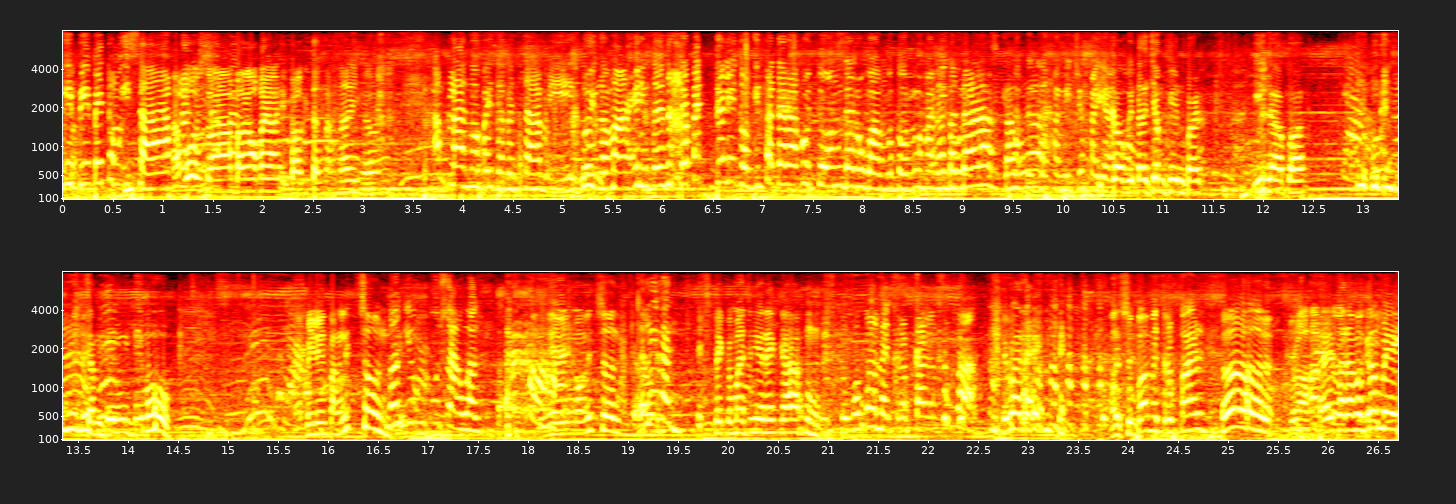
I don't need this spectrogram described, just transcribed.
Ibi ba itong isa? Ang Tapos, plano ah, dapat- bago kaya ibagit ang nanay nga. Ang plano ba'y dapat kami? Uy, kumain ka na. Dapat galito, gipadara ko to ang darwa, motor naman. Dapat kami dyan kaya. Ikaw kita champion part. Ina pa. champion hindi mo. Nabilin pang litson. Wag yung usawag. Nabilin mong litson. Kaliran. Expect ko man si Eric ang... Kumuha, may trapal ka pa. Di ba, Eric? Ang suba, metropal. Oo! Brahat Eh, para magramig.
